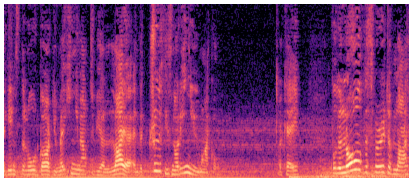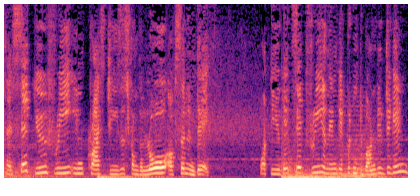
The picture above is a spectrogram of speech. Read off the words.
against the Lord God. You're making him out to be a liar, and the truth is not in you, Michael. Okay? For the law of the Spirit of life has set you free in Christ Jesus from the law of sin and death. What, do you get set free and then get put into bondage again?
